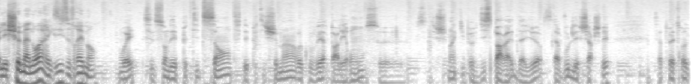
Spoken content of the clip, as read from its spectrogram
Les chemins noirs existent vraiment. Oui, ce sont des petites sentes, des petits chemins recouverts par les ronces. C'est des chemins qui peuvent disparaître d'ailleurs. C'est à vous de les chercher. Ça peut, être,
